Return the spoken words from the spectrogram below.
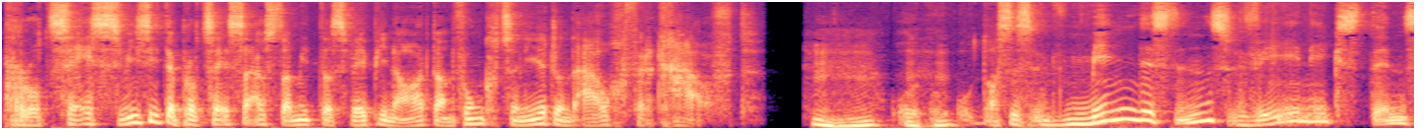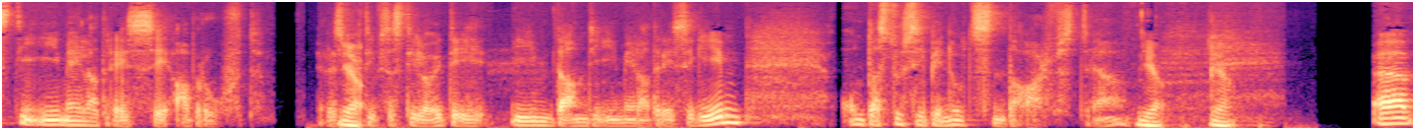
Prozess, wie sieht der Prozess aus, damit das Webinar dann funktioniert und auch verkauft? Mhm, und, dass es mindestens wenigstens die E-Mail-Adresse abruft. Respektive, ja. dass die Leute ihm dann die E-Mail-Adresse geben und dass du sie benutzen darfst. Ja, ja. ja. Äh,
